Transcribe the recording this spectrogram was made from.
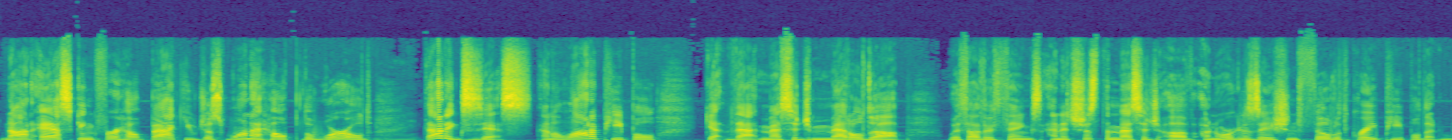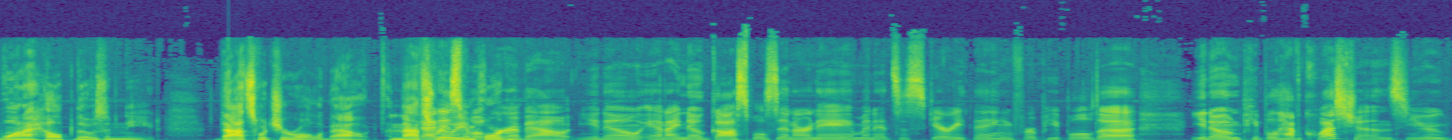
not asking for help back, you just want to help the world, that exists. And a lot of people get that message meddled up with other things. And it's just the message of an organization filled with great people that want to help those in need. That's what you're all about. And that's That really important. we're about, you know. And I know gospel's in our name, and it's a scary thing for people to, you know, and people have questions. You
